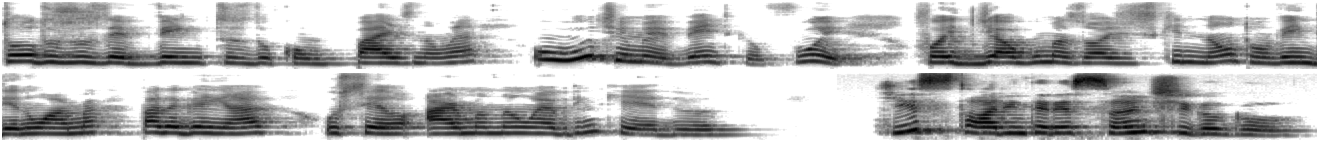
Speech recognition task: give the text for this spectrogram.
todos os eventos do Compaz, não é? O último evento que eu fui foi de algumas lojas que não estão vendendo arma para ganhar o selo Arma Não É Brinquedo. Que história interessante, Gugu!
